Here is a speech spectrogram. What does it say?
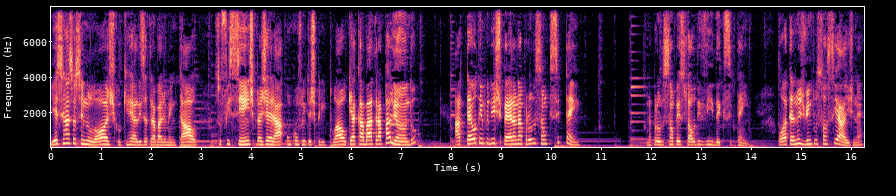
E esse raciocínio lógico que realiza trabalho mental suficiente para gerar um conflito espiritual que acaba atrapalhando até o tempo de espera na produção que se tem, na produção pessoal de vida que se tem, ou até nos vínculos sociais, né?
